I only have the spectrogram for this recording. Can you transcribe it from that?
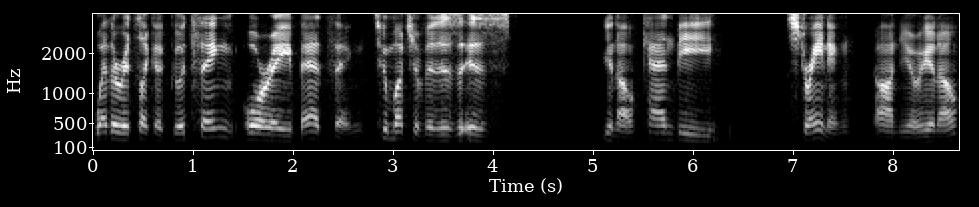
whether it's like a good thing or a bad thing. Too much of it is is you know, can be straining on you, you know?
